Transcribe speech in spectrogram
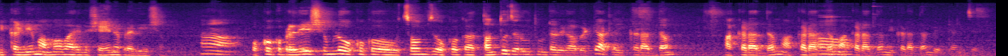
ఇక్కడనేమో అమ్మవారికి శయన ప్రదేశం. ఒక్కొక్క ప్రదేశంలో ఒక్కొక్క ఉత్సవం ఒక్కొక్క తంతు జరుగుతుంటది కాబట్టి అట్లా ఇక్కడ అద్దం అక్కడ అద్దం అక్కడ అద్దం. అక్కడ అద్దం ఇక్కడ అద్దం పెట్టాను జరిగింది.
